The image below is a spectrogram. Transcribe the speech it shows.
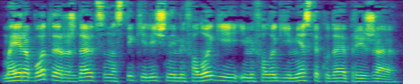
Мои работы рождаются на стыке личной мифологии и мифологии места, куда я приезжаю.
